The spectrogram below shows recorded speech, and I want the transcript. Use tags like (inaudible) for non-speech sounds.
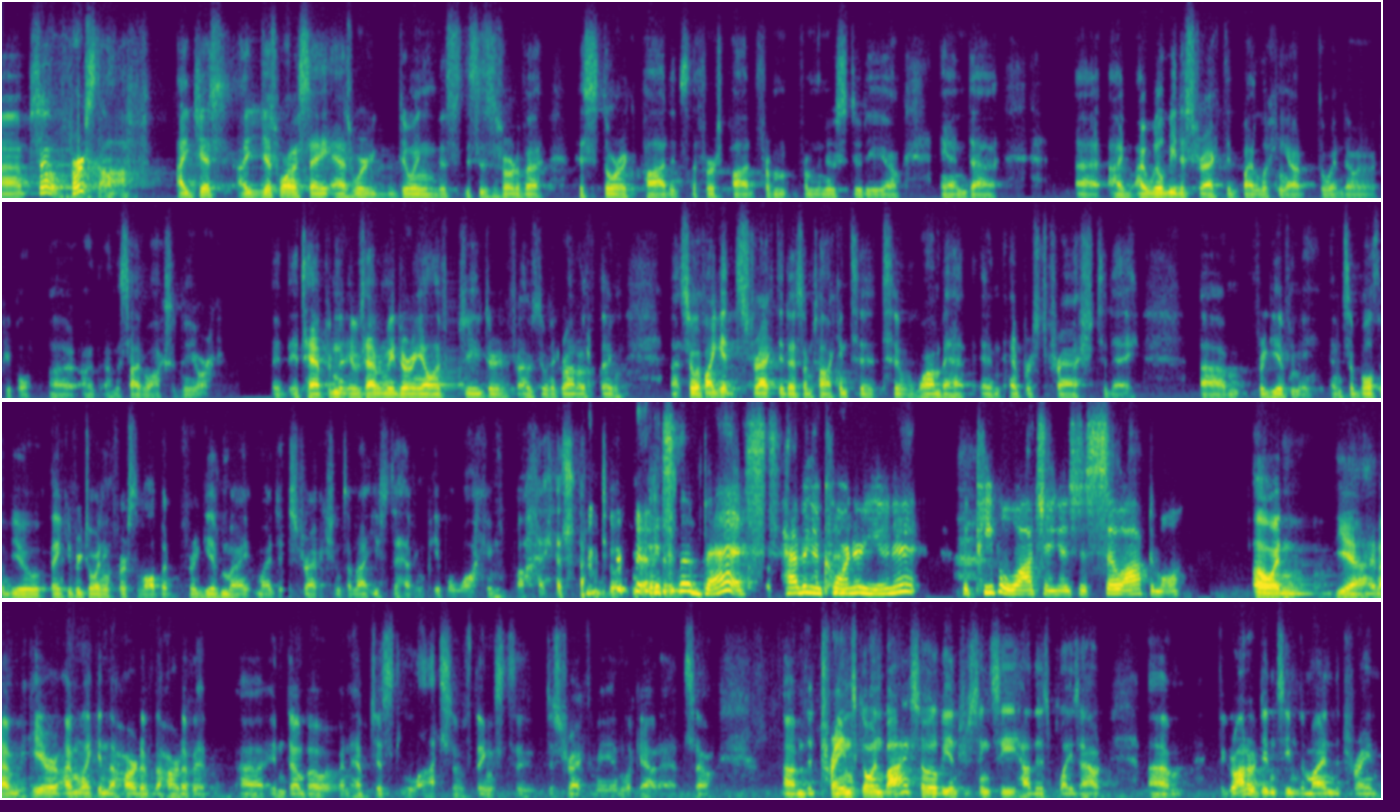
Uh, so first off, I just I just want to say as we're doing this, this is sort of a historic pod. It's the first pod from from the new studio, and uh, uh, I, I will be distracted by looking out the window at people uh, on, on, the sidewalks of New York. It, it's happened. It was happening to me during LFG. During, I was doing a grotto thing. Uh, so if I get distracted as I'm talking to to Wombat and Empress Trash today, um, forgive me. And so both of you, thank you for joining first of all, but forgive my my distractions. I'm not used to having people walking (laughs) by as I'm doing. (laughs) It's the best. Having a corner unit, the people watching is just so optimal. Oh, and yeah, and I'm here. I'm like in the heart of the heart of it uh, in Dumbo, and have just lots of things to distract me and look out at. So um, the train's going by, so it'll be interesting to see how this plays out. Um, the grotto didn't seem to mind the train.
